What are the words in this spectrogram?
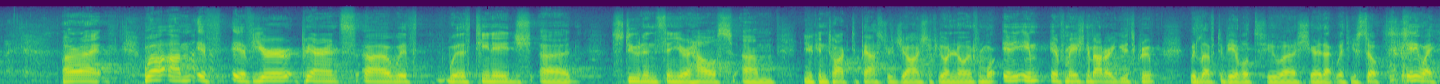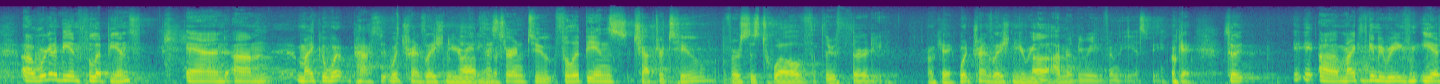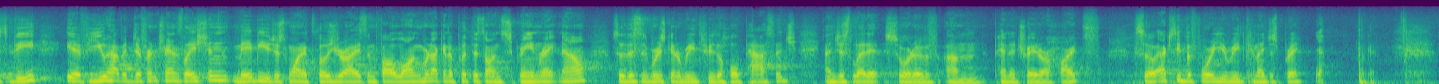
All right. Well, um, if if your parents uh, with with teenage uh, students in your house, um, you can talk to Pastor Josh if you want to know inform- any information about our youth group. We'd love to be able to uh, share that with you. So, anyway, uh, we're going to be in Philippians. And um, Micah, what passage, what translation are you reading? Uh, please turn to Philippians chapter 2, verses 12 through 30. Okay. What translation are you reading? Uh, I'm going to be reading from the ESV. Okay. So uh, Mike is going to be reading from ESV. If you have a different translation, maybe you just want to close your eyes and follow along. We're not going to put this on screen right now. So this is we're just going to read through the whole passage and just let it sort of um, penetrate our hearts. So actually, before you read, can I just pray? Yeah. Okay.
